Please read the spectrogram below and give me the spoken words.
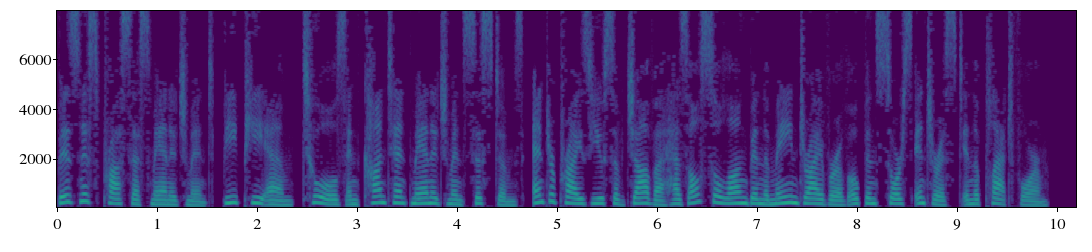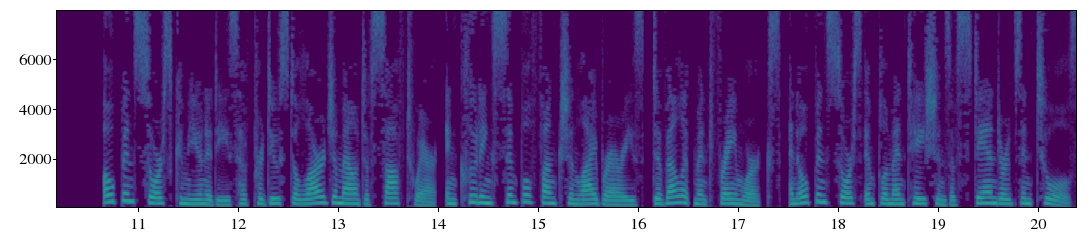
business process management BPM tools and content management systems. Enterprise use of Java has also long been the main driver of open source interest in the platform. Open source communities have produced a large amount of software, including simple function libraries, development frameworks, and open source implementations of standards and tools.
